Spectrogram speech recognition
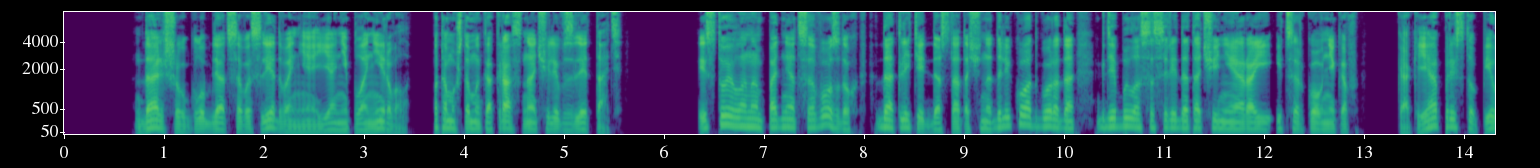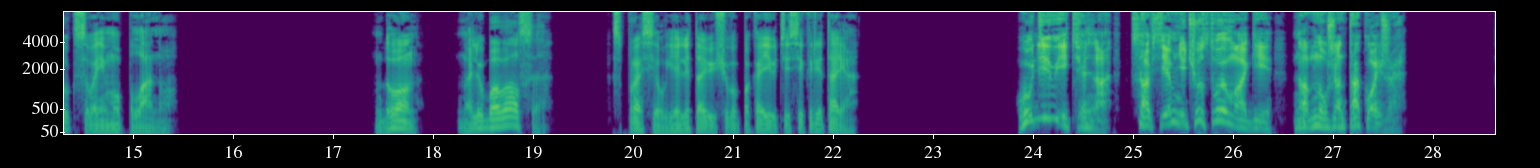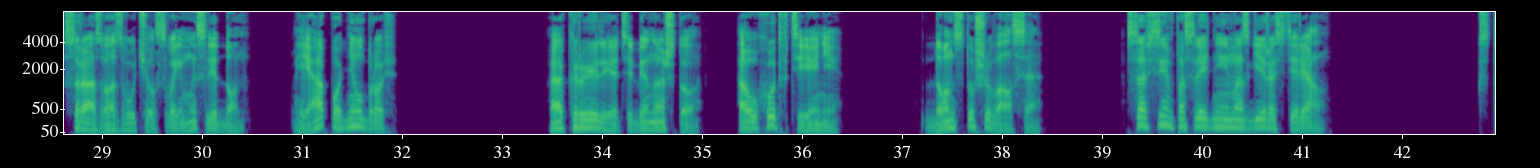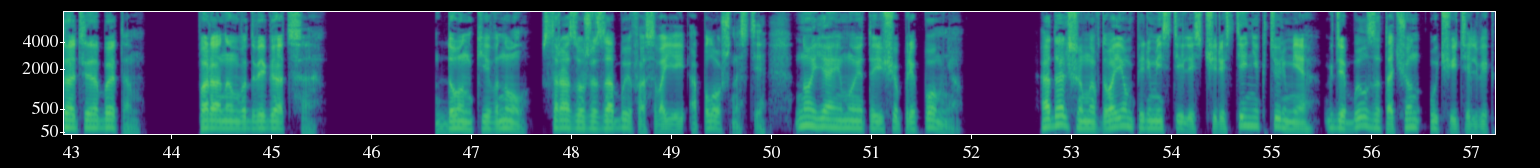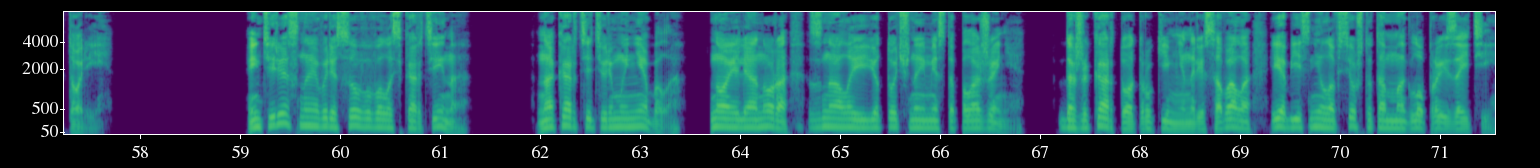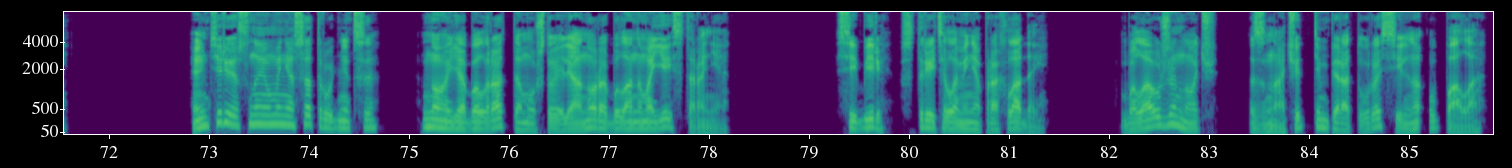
Дальше углубляться в исследования я не планировал, потому что мы как раз начали взлетать. И стоило нам подняться в воздух, да отлететь достаточно далеко от города, где было сосредоточение раи и церковников, как я приступил к своему плану. «Дон, налюбовался?» — спросил я летающего по каюте секретаря. «Удивительно! Совсем не чувствую магии. Нам нужен такой же!» Сразу озвучил свои мысли Дон. Я поднял бровь. «А крылья тебе на что? А уход в тени?» Дон стушевался. Совсем последние мозги растерял. «Кстати, об этом. Пора нам выдвигаться». Дон кивнул, сразу же забыв о своей оплошности, но я ему это еще припомню. А дальше мы вдвоем переместились через тени к тюрьме, где был заточен учитель Виктории. Интересная вырисовывалась картина. На карте тюрьмы не было, но Элеонора знала ее точное местоположение. Даже карту от руки мне нарисовала и объяснила все, что там могло произойти. Интересные у меня сотрудницы, но я был рад тому, что Элеонора была на моей стороне. Сибирь встретила меня прохладой. Была уже ночь, значит, температура сильно упала.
